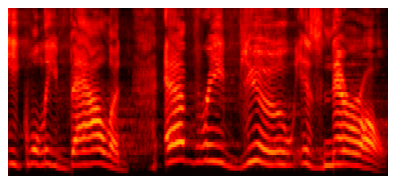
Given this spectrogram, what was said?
equally valid. Every view is narrow.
